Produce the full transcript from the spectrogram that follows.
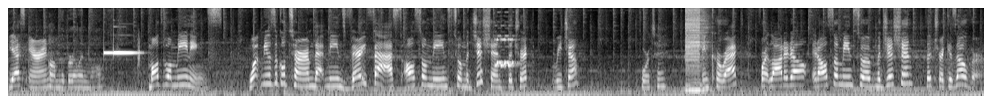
Yes, Aaron? Um, the Berlin Wall. Multiple meanings. What musical term that means very fast also means to a magician the trick? Richa? Forte. Incorrect. Fort Lauderdale, it also means to a magician the trick is over.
